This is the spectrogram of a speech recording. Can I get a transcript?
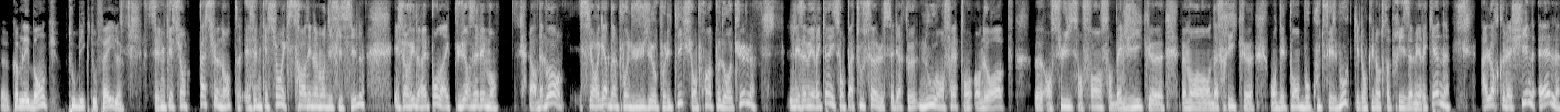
euh, comme les banques, too big to fail? C'est une question passionnante et c'est une question extraordinairement difficile. Et j'ai envie de répondre avec plusieurs éléments. Alors d'abord, si on regarde d'un point de vue géopolitique, si on prend un peu de recul, les Américains, ils sont pas tout seuls. C'est-à-dire que nous, en fait, en, Europe, euh, en Suisse, en France, en Belgique, euh, même en, Afrique, euh, on dépend beaucoup de Facebook, qui est donc une entreprise américaine, alors que la Chine, elle,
